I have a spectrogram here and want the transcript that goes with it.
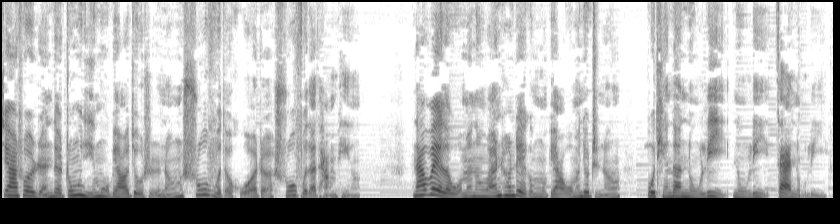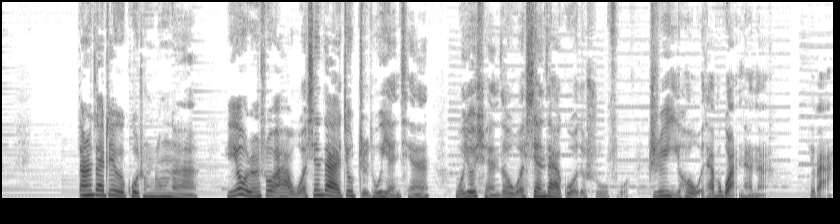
这样说，人的终极目标就是能舒服的活着，舒服的躺平。那为了我们能完成这个目标，我们就只能不停的努力、努力再努力。但是在这个过程中呢，也有人说啊，我现在就只图眼前，我就选择我现在过得舒服，至于以后我才不管它呢，对吧？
